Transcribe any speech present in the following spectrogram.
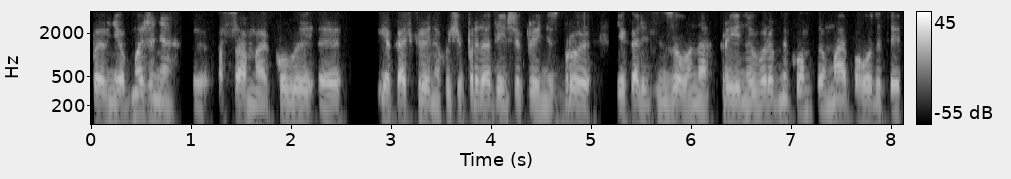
певні обмеження, е, а саме коли е, якась країна хоче передати іншій країні зброю, яка ліцензована країною виробником, то має погодити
